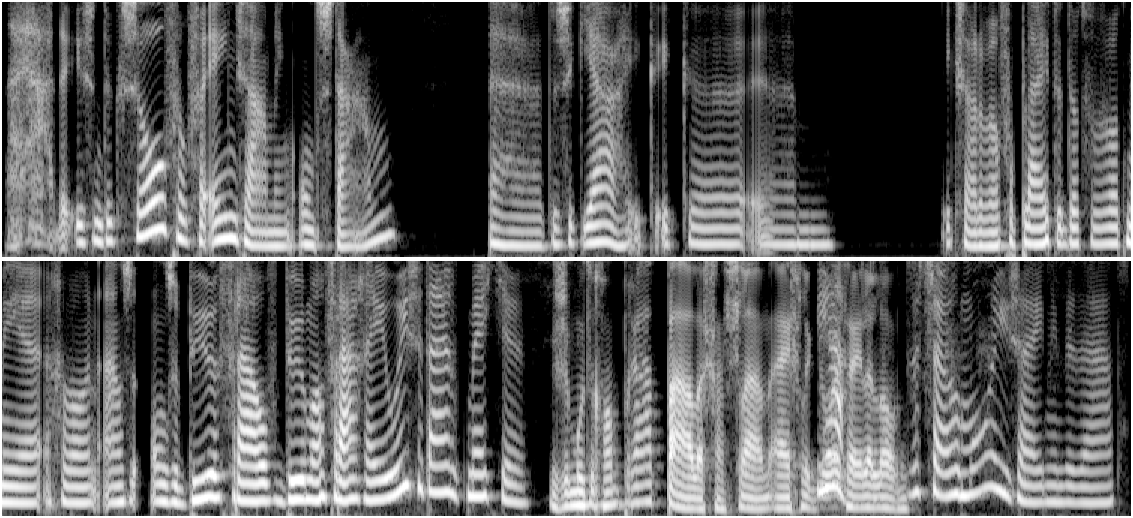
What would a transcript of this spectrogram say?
Nou ja, er is natuurlijk zoveel vereenzaming ontstaan. Uh, dus ik, ja, ik, ik, uh, um, ik zou er wel voor pleiten dat we wat meer gewoon aan onze buurvrouw of buurman vragen: hey, hoe is het eigenlijk met je? Dus we moeten gewoon praatpalen gaan slaan, eigenlijk door ja, het hele land. Dat zou mooi zijn, inderdaad.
